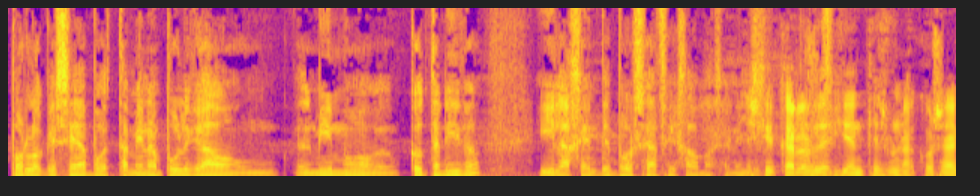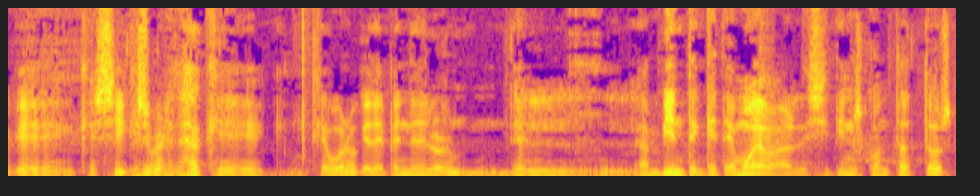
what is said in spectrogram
por lo que sea, pues también han publicado el mismo contenido y la gente pues se ha fijado más en ellos. Es que Carlos decía antes una cosa que, que, sí, que es verdad, que, que bueno, que depende de los, del ambiente en que te muevas, de si tienes contactos,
